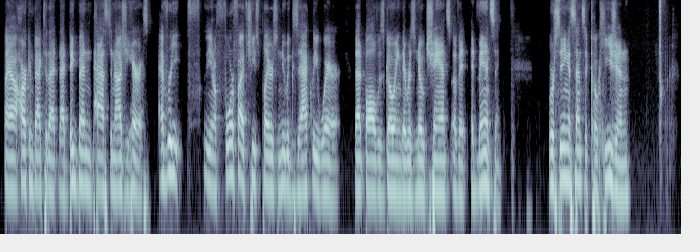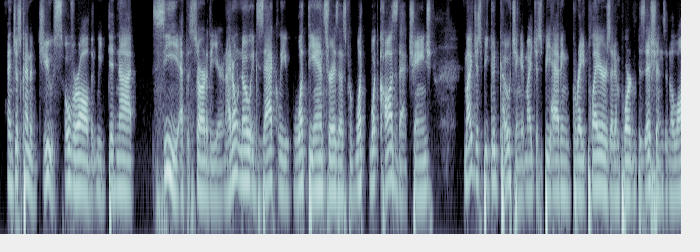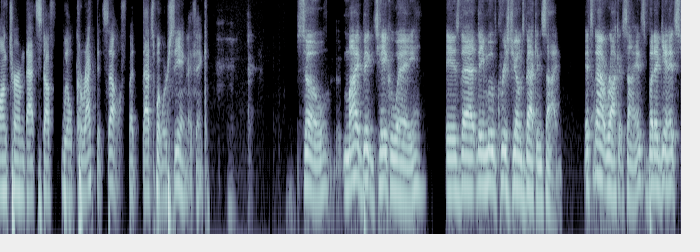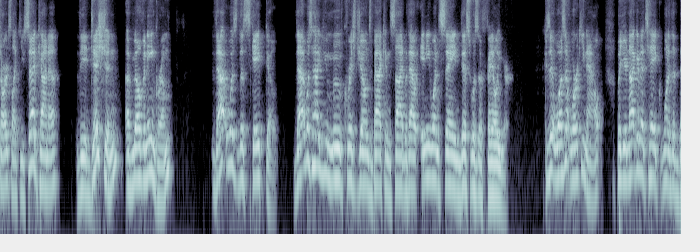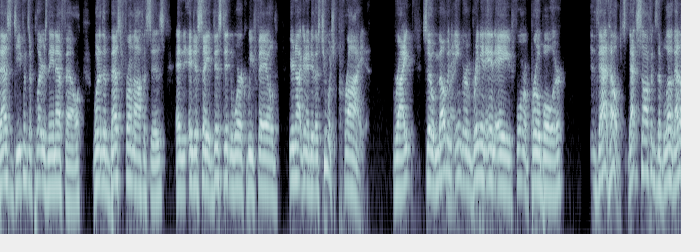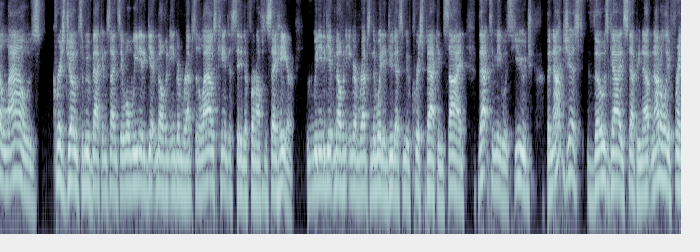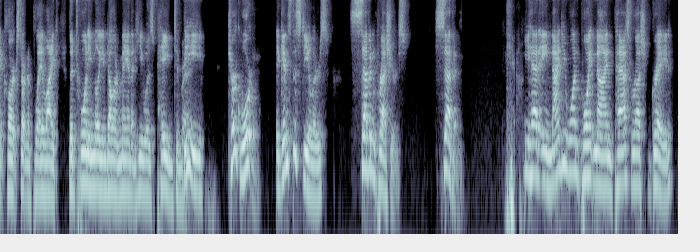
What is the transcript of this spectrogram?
I harken back to that that Big Ben pass to Najee Harris. Every you know four or five Chiefs players knew exactly where that ball was going. There was no chance of it advancing. We're seeing a sense of cohesion and just kind of juice overall that we did not see at the start of the year. And I don't know exactly what the answer is as to what what caused that change It might just be good coaching. It might just be having great players at important positions. In the long term, that stuff will correct itself. But that's what we're seeing, I think. So, my big takeaway is that they move Chris Jones back inside. It's not rocket science, but again, it starts, like you said, kind of the addition of Melvin Ingram. That was the scapegoat. That was how you move Chris Jones back inside without anyone saying this was a failure because it wasn't working out. But you're not going to take one of the best defensive players in the NFL, one of the best front offices, and, and just say, this didn't work. We failed. You're not going to do this. Too much pride, right? So Melvin right. Ingram bringing in a former Pro Bowler, that helps. That softens the blow. That allows Chris Jones to move back inside and say, well, we need to get Melvin Ingram reps. It allows Kansas City, the front office, to say, hey, we need to get Melvin Ingram reps. And the way to do that is to move Chris back inside. That to me was huge but not just those guys stepping up. Not only Frank Clark starting to play like the $20 million man that he was paid to right. be, Turk Wharton against the Steelers, seven pressures, seven. Yeah. He had a 91.9 pass rush grade,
